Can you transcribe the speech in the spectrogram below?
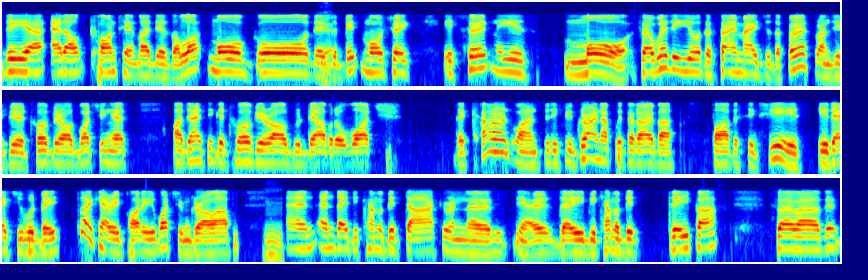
the uh, adult content. Like there's a lot more gore, there's Yeah. a bit more cheek. It certainly is more. So whether you're the same age as the first ones, if you're a 12 year old watching it, I don't think a 12 year old would be able to watch the current ones. But if you've grown up with it over five or six years, it actually would be. It's like Harry Potter. You watch them grow up, Mm. and and they become a bit darker, and uh, you know they become a bit deeper. So uh, the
